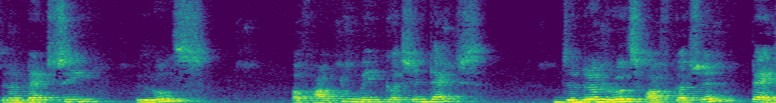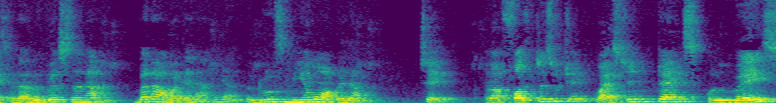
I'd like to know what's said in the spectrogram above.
so now see rules of how to make question tags. General rules of question tags. એટલે અનુપ્રશ્નના બનાવવા માટેના અહીંયા રૂલ્સ નિયમો આપેલા છે. એમાં ફર્સ્ટ શું છે? Question tags always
